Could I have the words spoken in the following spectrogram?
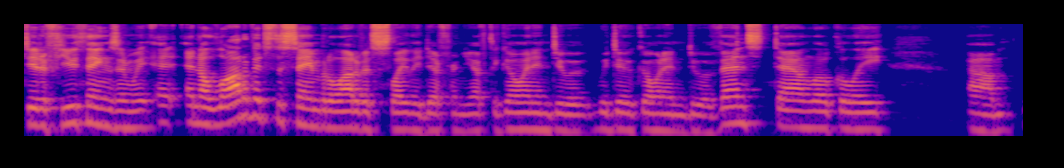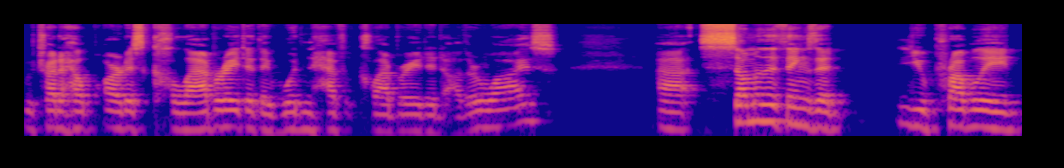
did a few things and we and a lot of it's the same, but a lot of it's slightly different. You have to go in and do we do go in and do events down locally um, we try to help artists collaborate that they wouldn't have collaborated otherwise. Uh, some of the things that you probably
